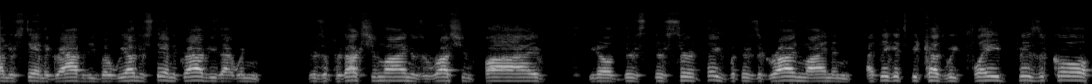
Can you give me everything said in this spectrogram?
understand the gravity, but we understand the gravity that when there's a production line, there's a Russian five, you know, there's there's certain things, but there's a grind line, and I think it's because we played physical,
